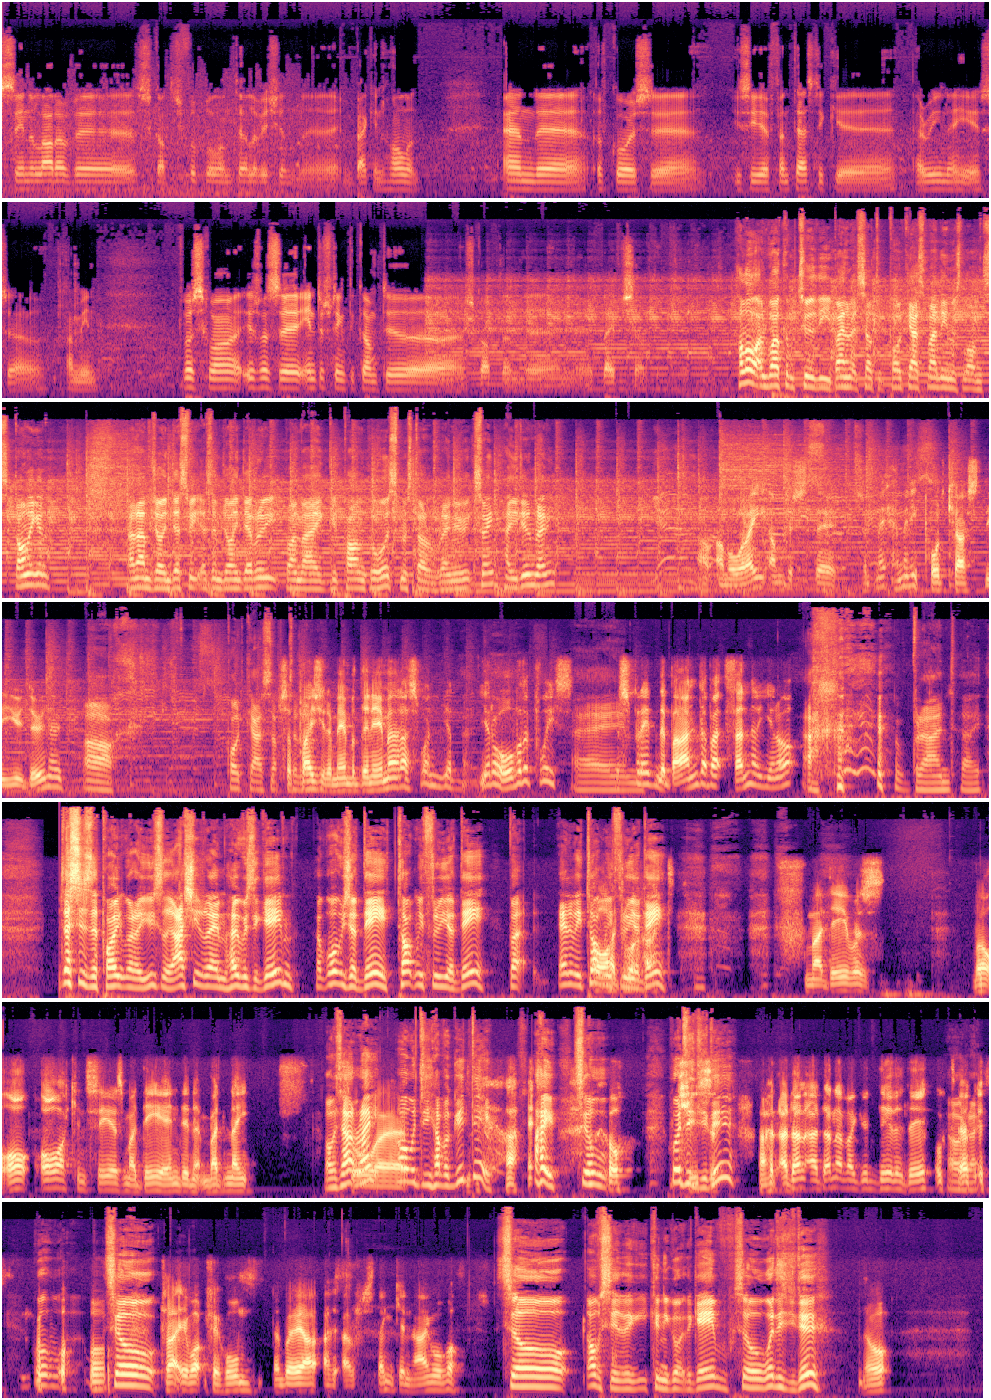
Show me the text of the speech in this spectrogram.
seen a lot of uh, Scottish football on television uh, back in Holland, and uh, of course uh, you see a fantastic uh, arena here. So I mean, it was it was uh, interesting to come to Scotland and play for Celtic. Hello and welcome to the Dynamite Celtic podcast. My name is Lawrence Donegan, and I'm joined this week, as I'm joined every week, by my good pal and co-host, Mr. Remy Weekswain. How are you doing, Remy? I'm all right. I'm just. Uh, how many- podcasts do you do now? Oh, podcast up Surprised you remembered the name of this one. You're you're all over the place. the You're um, spreading the brand a bit thinner, you know. brand. Aye. This is the point where I usually ask you, Rem, how was the game? What was your day? Talk me through your day. But anyway, talk Oh, me through your day. My day was. Well, all, all I can say is my day ending at midnight. Oh, is that So, right? uh, oh, did you have a good day? Aye. So, What did you Jesus. do? I, I didn't. I didn't have a good day today. Right. Well, so, Try to work from home with a, a, a stinking hangover. so obviously, the, you couldn't go to the game. So, what did you do? No.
